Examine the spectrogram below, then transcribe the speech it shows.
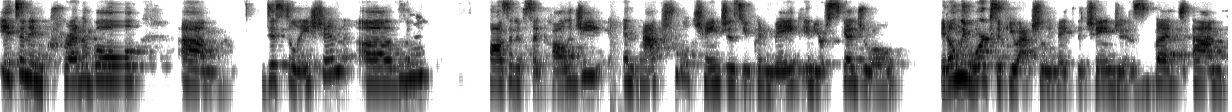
it's an incredible um, distillation of Mhm. positive psychology and actual changes you can make in your schedule. It only works if you actually make the changes, but um,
